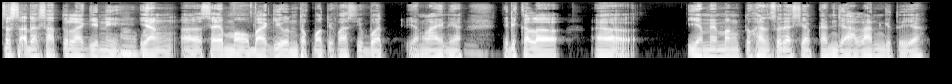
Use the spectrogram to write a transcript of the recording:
Terus ada satu lagi nih Apa? yang eh, saya mau bagi untuk motivasi buat yang lain ya. Jadi kalau eh, ya memang Tuhan sudah siapkan jalan gitu ya.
